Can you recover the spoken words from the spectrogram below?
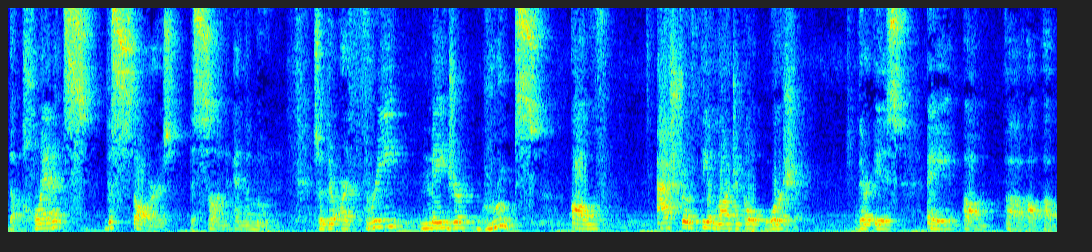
the planets, the stars, the sun, and the moon. So there are three major groups of astrotheological worship. There is a, um, a, a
